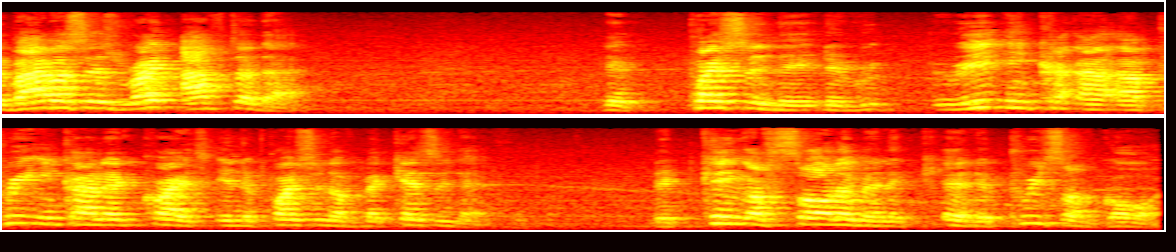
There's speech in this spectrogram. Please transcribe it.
The Bible says right after that, the person, the, the re, uh, uh, pre-incarnate Christ in the person of Melchizedek, the king of Solomon and the, and the priest of God,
